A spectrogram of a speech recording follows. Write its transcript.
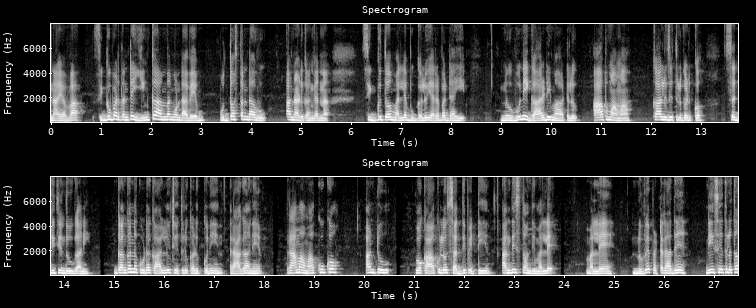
నా యవ్వ సిగ్గుపడుతుంటే ఇంకా అందంగా ఉండావేం ముద్దొస్తుండావు అన్నాడు గంగన్న. సిగ్గుతో మల్లె బుగ్గలు ఎర్రబడ్డాయి. నువ్వు నీ గారడి మాటలు ఆపు మామ కాళ్ళు చేతులు గడుక్కో సద్ది తిందువు గాని. గంగన్న కూడా కాళ్ళు చేతులు కడుక్కుని రాగానే రామామ కూకో అంటూ ఒక ఆకులో సర్ది పెట్టి అందిస్తోంది మల్లె. మల్లె నువ్వే పెట్టరాదే నీ చేతులతో?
